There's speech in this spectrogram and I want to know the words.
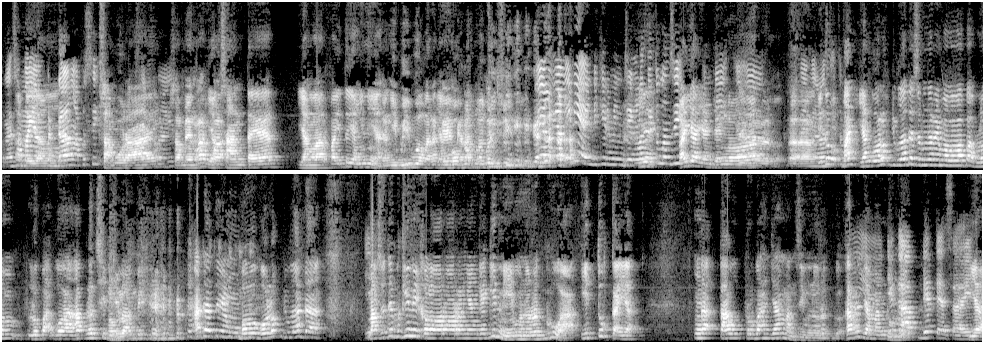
Kan sama ada yang pedang apa sih? samurai, Samurai. sama yang larva. yang santet, yang larva itu yang ini ya, yang ibu-ibu sama yang anaknya goblok. Eh, yang, yang ini ya yang dikirimin jenglot Iya. itu kan sih? Ah, iya, yang jenglot. Jenglot itu ban- yang golok juga ada sebenarnya mama bapak belum lupa gua upload sih di Oh, belum. Bambi. ada tuh yang bawa golok juga ada. Iya. Maksudnya begini kalau orang-orang yang kayak gini menurut gua itu kayak nggak tahu perubahan zaman sih menurut gua. Karena zaman Dia dulu nggak update ya say. Iya,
